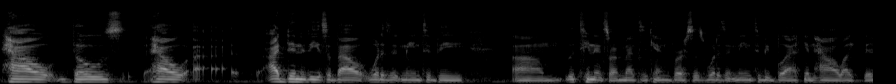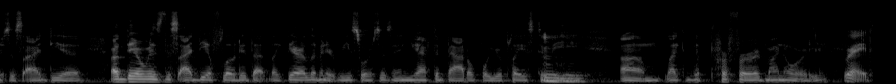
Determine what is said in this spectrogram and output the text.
how those how uh, identities about what does it mean to be um, Latinx or Mexican versus what does it mean to be black and how like there's this idea or there was this idea floated that like there are limited resources and you have to battle for your place to be um, like the preferred minority. Right.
